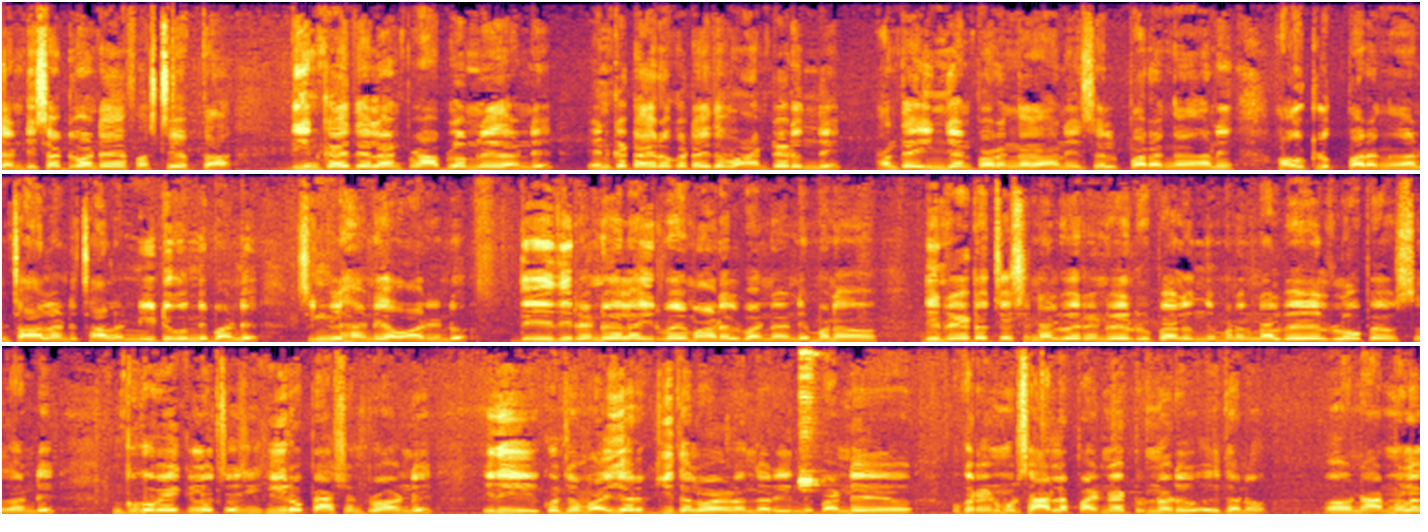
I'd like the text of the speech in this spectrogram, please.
దాని డిసడ్వాంటేజ్ ఫస్ట్ చెప్తా. దీనికైతే ఎలాంటి ప్రాబ్లం లేదండి. వెనక టైర్ ఒకటైతే వాంటెడ్ ఉంది. అంతే ఇంజన్ పరంగా కానీ సెల్ఫ్ పరంగా కానీ అవుట్లుక్ పరంగా కానీ చాలా అంటే చాలా నీట్గా ఉంది బండి. సింగిల్ హ్యాండ్గా వాడిండు. ఇది ఇది రెండు వేల ఇరవై మోడల్ బండి అండి. మన దీని రేట్ వచ్చేసి నలభై రెండు వేల రూపాయలు ఉంది. మనకు నలభై వేల లోపే వస్తుందండి. ఇంకొక వెహికల్ వచ్చేసి హీరో ప్యాషన్ ప్రో అండి. ఇది కొంచెం వైజర్ గీతలు పడడం జరిగింది. బండి ఒక రెండు మూడు సార్లు పడినట్టున్నాడు ఇతను. నార్మల్గా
